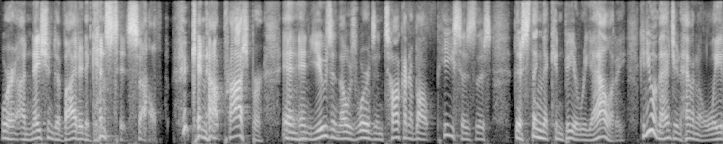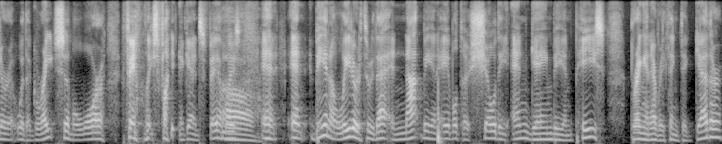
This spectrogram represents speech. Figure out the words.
were a nation divided against itself cannot prosper. And, mm. and using those words and talking about peace as this this thing that can be a reality. Can you imagine having a leader with a great civil war, families fighting against families, Oh. and and being a leader through that and not being able to show the end game being peace, bringing everything together.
